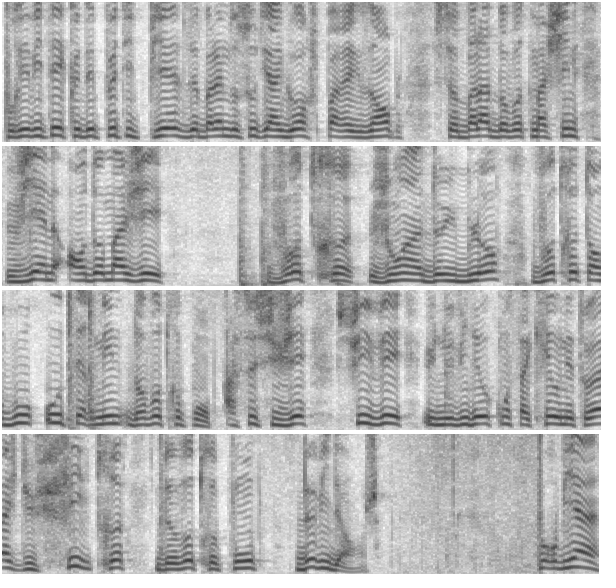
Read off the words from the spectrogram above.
pour éviter que des petites pièces, des baleines de soutien-gorge par exemple, se baladent dans votre machine, viennent endommager votre joint de hublot, votre tambour ou termine dans votre pompe. À ce sujet, suivez une vidéo consacrée au nettoyage du filtre de votre pompe de vidange. Pour bien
